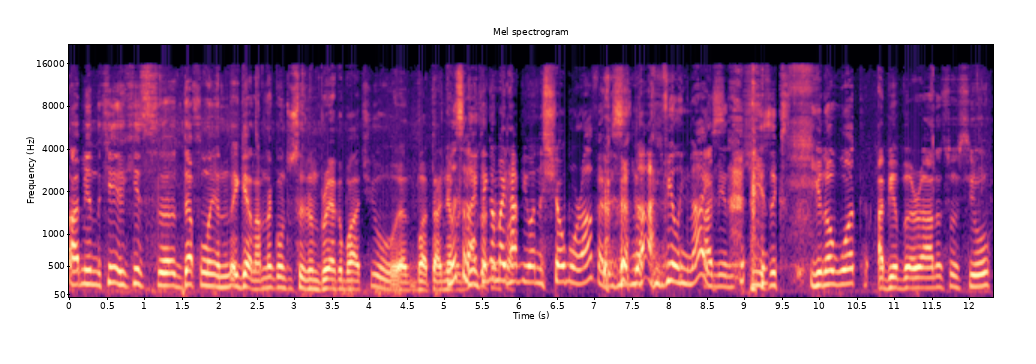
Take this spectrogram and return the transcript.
I mean, he, he's uh, definitely, and again, I'm not going to sit and brag about you, uh, but I never. Listen, I think I might have you on the show more often. This is not, I'm feeling nice. I mean, he's. Ex- you know what? I'll be very honest with you.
